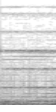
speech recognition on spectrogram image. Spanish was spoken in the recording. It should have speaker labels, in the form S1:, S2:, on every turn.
S1: Thank you.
